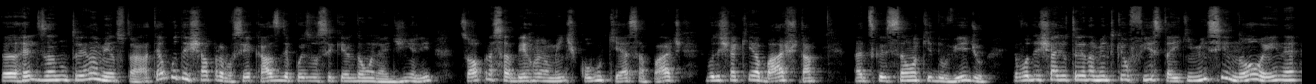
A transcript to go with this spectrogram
uh, realizando um treinamento, tá? Até eu vou deixar para você, caso depois você queira dar uma olhadinha ali, só para saber realmente como que é essa parte, vou deixar aqui abaixo, tá? Na descrição aqui do vídeo, eu vou deixar o treinamento que eu fiz, tá? E que me ensinou aí, né,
